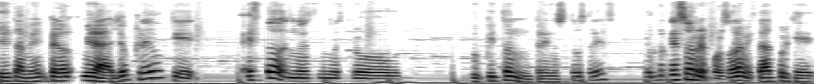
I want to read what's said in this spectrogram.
Sí, también. Pero mira, yo creo que esto, nues- nuestro grupito entre nosotros tres, yo creo que eso reforzó la amistad porque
